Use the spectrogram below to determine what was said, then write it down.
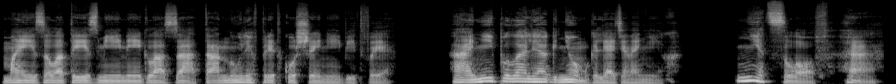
Мои золотые змеиные глаза тонули в предвкушении битвы. Они пылали огнем, глядя на них. Нет слов, ха.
